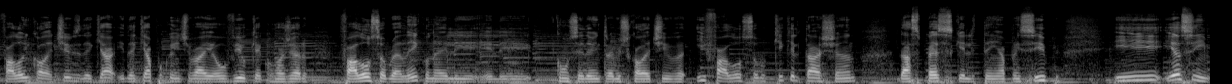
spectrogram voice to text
falou em coletivos e daqui a, e daqui a pouco a gente vai ouvir o que, é que o Rogério falou sobre o elenco, né? Ele, ele concedeu entrevista coletiva e falou sobre o que, que ele está achando das peças que ele tem a princípio. E, e assim,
